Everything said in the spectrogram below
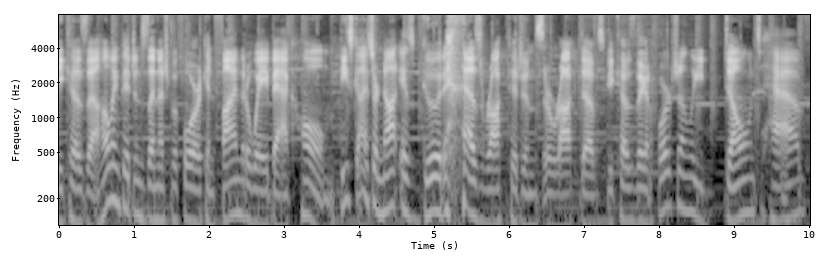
because uh, homing pigeons, as I mentioned before, can find their way back home. These guys are not as good as rock pigeons or rock doves because they unfortunately don't have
